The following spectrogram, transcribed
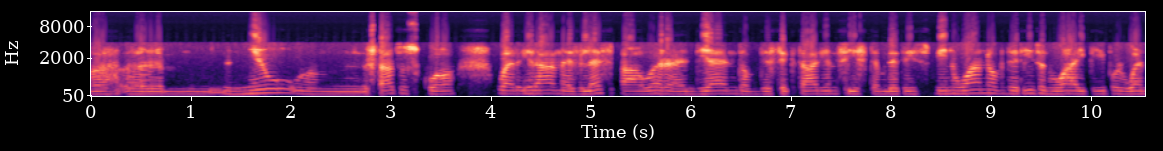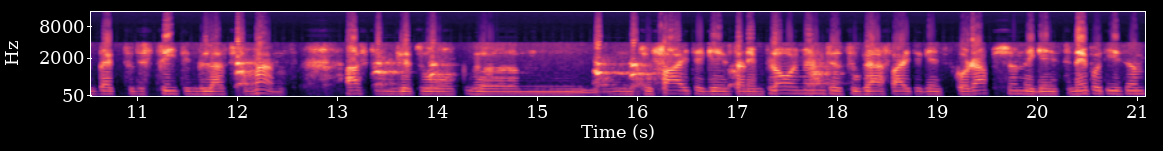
uh, um, new um, status quo where Iran has less power and the end of the sectarian system that has been one of the reasons why people went back to the street in the last few months asking to um, to fight against unemployment, to fight against corruption, against nepotism,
